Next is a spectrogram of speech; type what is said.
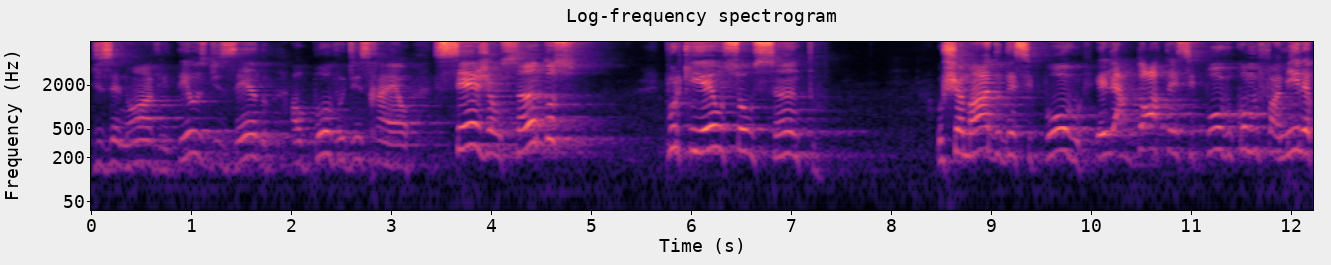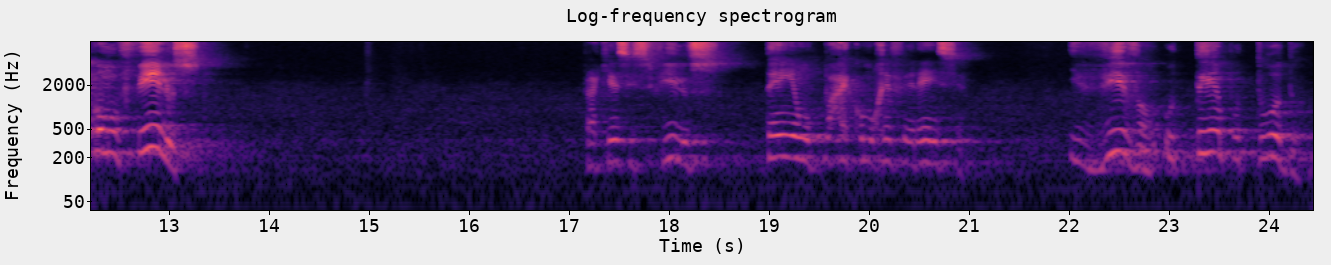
19, Deus dizendo ao povo de Israel: Sejam santos, porque eu sou santo. O chamado desse povo, ele adota esse povo como família, como filhos, para que esses filhos tenham o pai como referência e vivam o tempo todo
